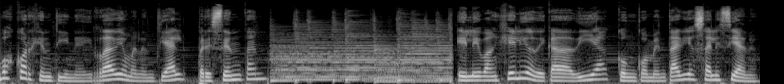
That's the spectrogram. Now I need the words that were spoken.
Bosco Argentina y Radio Manantial presentan El Evangelio de cada día con comentarios salesiano.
